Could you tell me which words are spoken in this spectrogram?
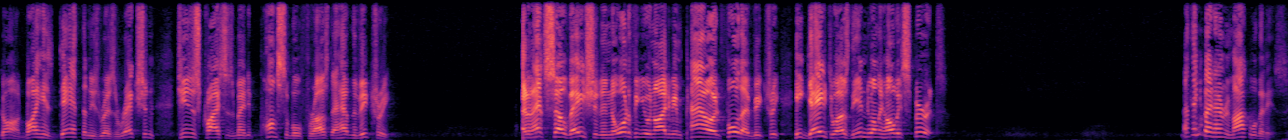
God. By his death and his resurrection, Jesus Christ has made it possible for us to have the victory. And that salvation, in order for you and I to be empowered for that victory, he gave to us the indwelling Holy Spirit. Now think about how remarkable that is.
